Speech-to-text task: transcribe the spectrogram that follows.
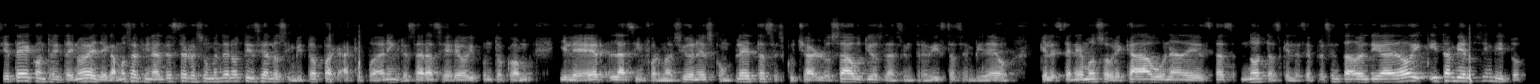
7 con 39, llegamos al final de este resumen de noticias. Los invito a, que puedan ingresar a cereoy.com y leer las informaciones completas, escuchar los audios, las entrevistas en video que les tenemos sobre cada una de estas notas que les he presentado el día de hoy. Y también los invito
